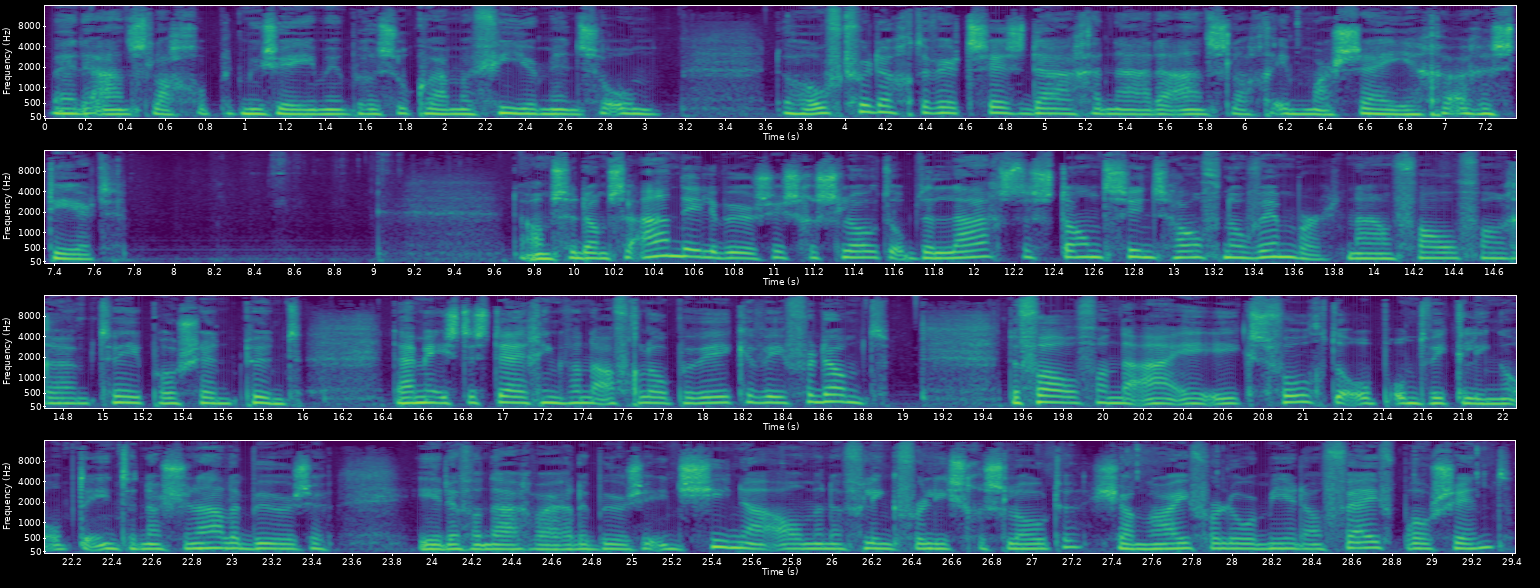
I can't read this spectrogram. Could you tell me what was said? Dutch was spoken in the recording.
Bij de aanslag op het museum in Brussel kwamen vier mensen om. De hoofdverdachte werd zes dagen na de aanslag in Marseille gearresteerd. De Amsterdamse aandelenbeurs is gesloten op de laagste stand sinds half november, na een val van ruim 2 procentpunt. Daarmee is de stijging van de afgelopen weken weer verdampt. De val van de AEX volgde op ontwikkelingen op de internationale beurzen. Eerder vandaag waren de beurzen in China al met een flink verlies gesloten. Shanghai verloor meer dan 5 procent.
